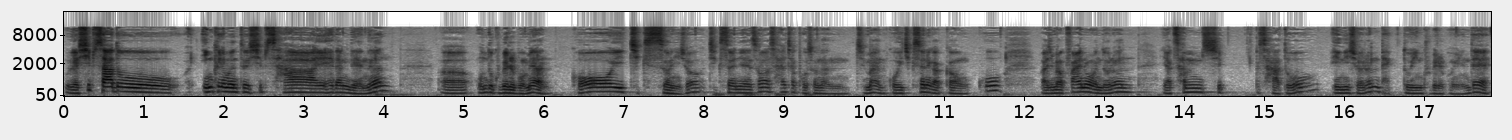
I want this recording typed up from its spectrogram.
우리가 14도 increment 14에 해당되는 어, 온도 구배를 보면 거의 직선이죠. 직선에서 살짝 벗어났지만 거의 직선에 가까웠고 마지막 final 온도는 약 34도, 이니셜은 100도인 구배를 보이는데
